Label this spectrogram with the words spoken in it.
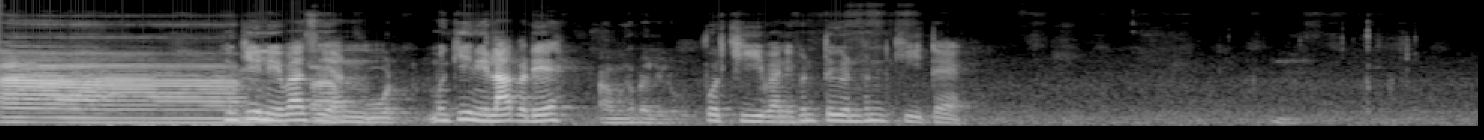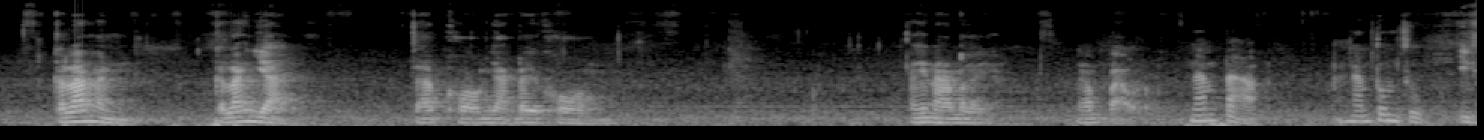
อ่าเมื่อกี้นี่ว่าเสียนพูดเมื่อกี้นี่รับอะเด้เอามือเข้าไปเลยลูกปวดขี่บานี่เพิ่นตื่นเพิ่นขี่แตก กำลังอันกำลังอยากจับของอยากได้ของอันนี้น้ำอะไรอะน้ำเปล่าเหรอน้ำเปล่า น้ำต้มสุก อีก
